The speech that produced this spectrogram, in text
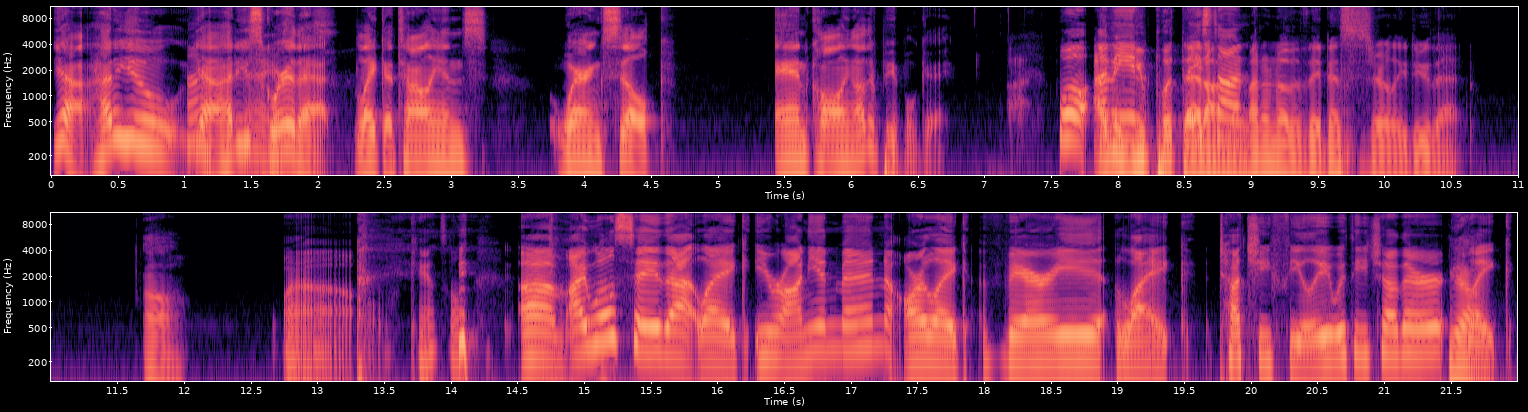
Yeah, how do you yeah, how do you square that? Like Italians wearing silk and calling other people gay. Well, I, I, think mean, you put that on, on them. I don't know that they necessarily do that. Oh. Wow. Cancel. um, I will say that like Iranian men are like very like touchy feely with each other. Yeah. Like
